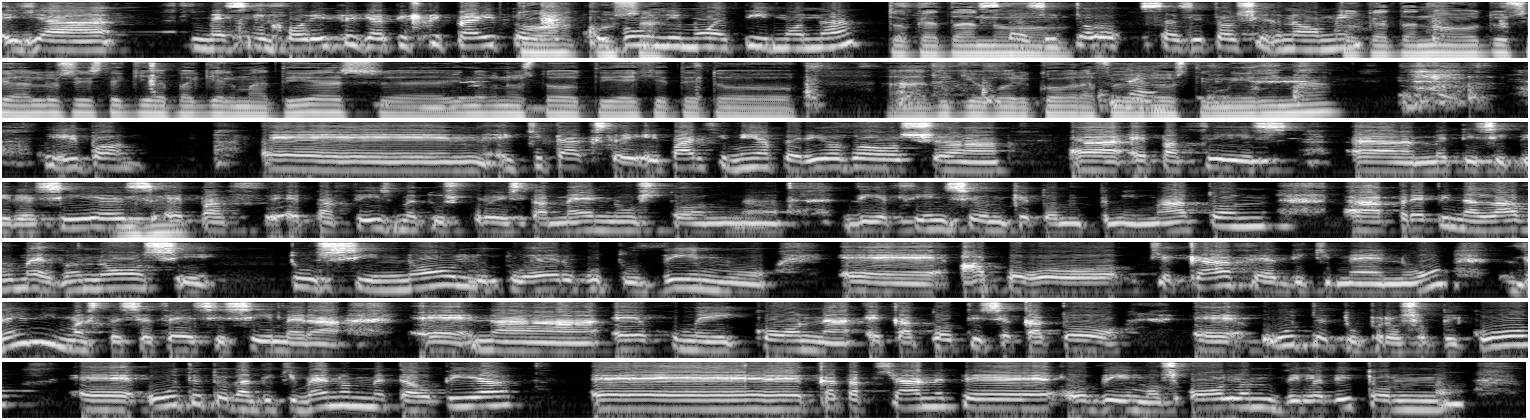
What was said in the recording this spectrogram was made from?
για με συγχωρείτε γιατί χτυπάει το, το μου επίμονα. Το κατανοώ. Σας ζητώ, σας ζητώ συγγνώμη. Το κατανοώ. Ούτως ή άλλως είστε και επαγγελματίας. Ε, είναι γνωστό ότι έχετε το δικαιογορικό γραφείο ναι. εδώ στη Μύρινα. Λοιπόν, ε, κοιτάξτε, υπάρχει μία περίοδος επαφής με τις υπηρεσίες, επαφής με τους προϊσταμένους των διευθύνσεων και των τμήματων. Πρέπει να λάβουμε γνώση του συνόλου του έργου του Δήμου ε, από και κάθε αντικειμένου. Δεν είμαστε σε θέση σήμερα ε, να έχουμε εικόνα 100% ε, ούτε του προσωπικού, ούτε των αντικειμένων με τα οποία ε, καταπιάνεται ο Δήμος, όλων δηλαδή των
